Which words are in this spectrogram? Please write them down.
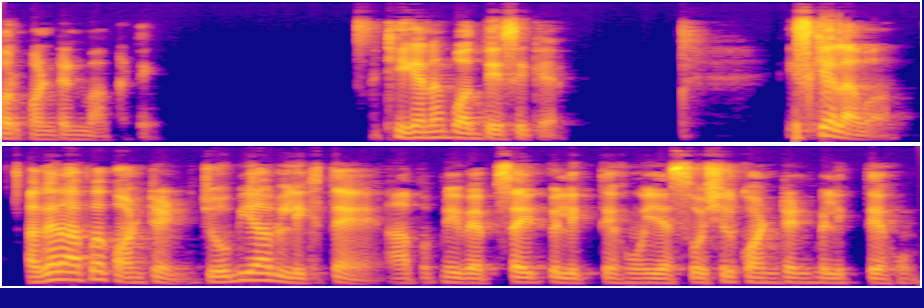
for content marketing ठीक है ना? बहुत बेसिक है। इसके अलावा, अगर आपका कंटेंट जो भी आप लिखते हैं, आप अपनी वेबसाइट पे लिखते हो या सोशल कंटेंट में लिखते हो,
